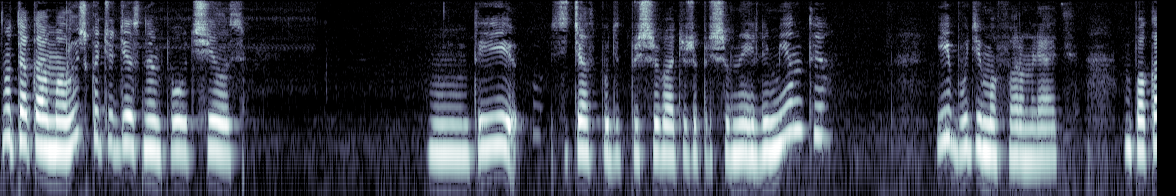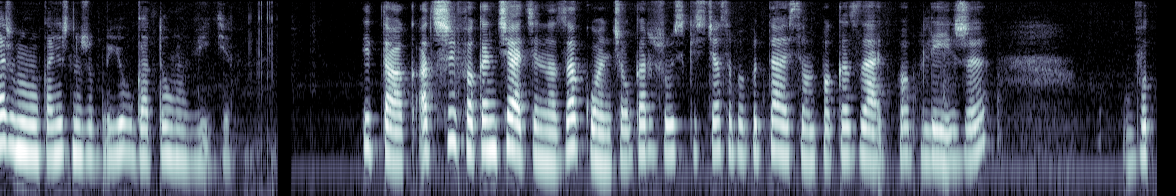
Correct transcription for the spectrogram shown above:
Вот такая малышка чудесная получилась. Вот, и сейчас будет пришивать уже пришивные элементы и будем оформлять. Мы покажем ему, конечно же, ее в готовом виде. Итак, отшив окончательно закончил горжуськи. Сейчас я попытаюсь вам показать поближе. Вот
